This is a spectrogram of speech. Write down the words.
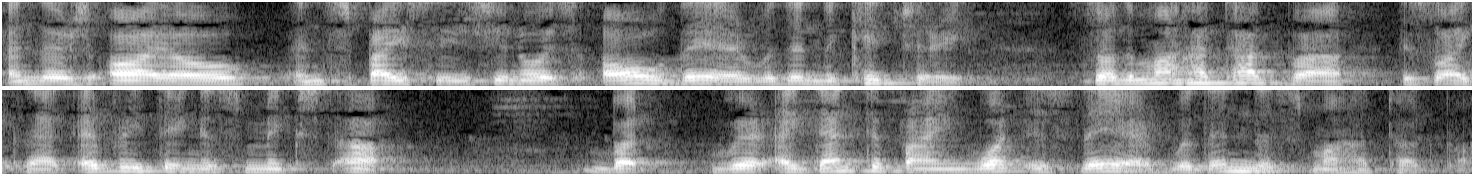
and there's oil, and spices. You know, it's all there within the khichdi. So the Mahatattva is like that. Everything is mixed up. But we're identifying what is there within this Mahatattva.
